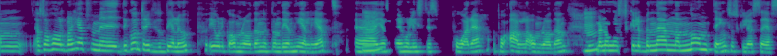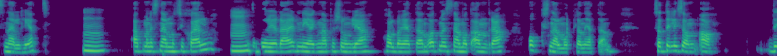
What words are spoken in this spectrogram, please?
Um, alltså hållbarhet för mig, det går inte riktigt att dela upp i olika områden utan det är en helhet. Eh, Mm. Jag ser holistiskt på det, på alla områden. Mm. Men om jag skulle benämna någonting så skulle jag säga snällhet. Mm. Att man är snäll mot sig själv, Mm. att det börjar där, den egna personliga hållbarheten. Och att man är snäll mot andra och snäll mot planeten. Så att det liksom, ja, det,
